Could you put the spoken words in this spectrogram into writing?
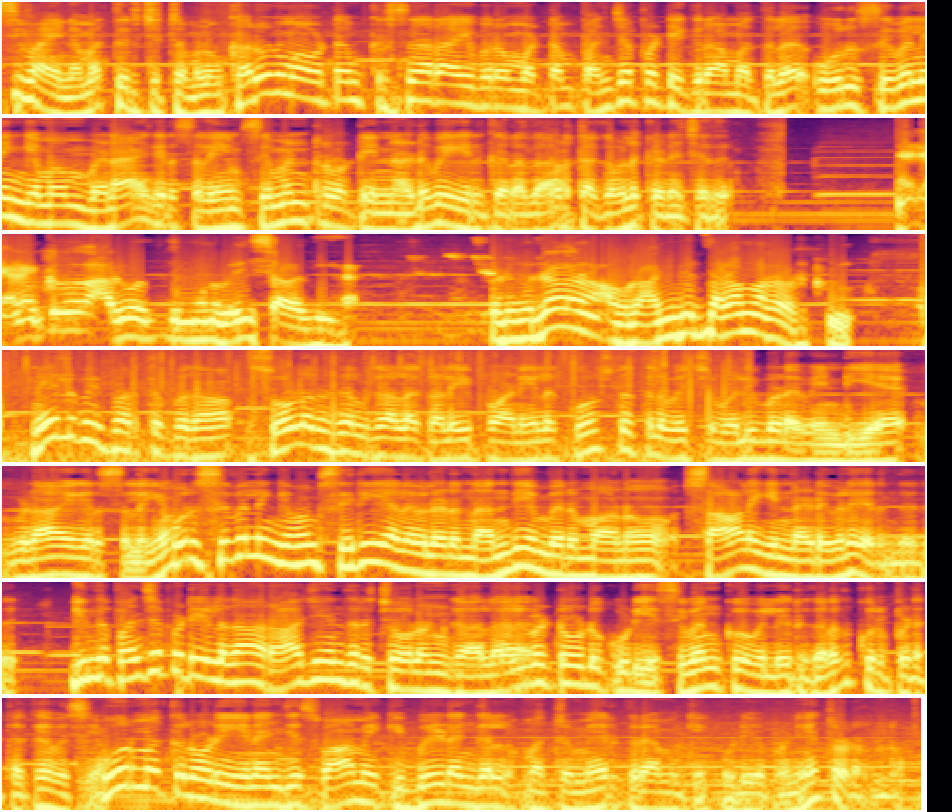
சிவாய் நம்ம திருச்சிற்றம்பலம். கரூர் மாவட்டம் கிருஷ்ணராயபுரம் வட்டம் பஞ்சப்பட்டி கிராமத்துல ஒரு சிவலிங்கமும் விநாயகர் சிலையும் சிமெண்ட் ரோட்டின் நடுவே இருக்கிறதா ஒரு தகவல் கிடைச்சது. எனக்கு அறுபத்தி மூணு வயசு ஆகுதுங்க. கிட்டத்தட்ட ஒரு அஞ்சு தலைமுறை இருக்கும். நேரில் போய் பார்த்தப்பதான் சோழர்கள் கால கலைப்பாணியில் கோஷ்டத்தில் வச்சு வழிபட வேண்டிய விநாயகர் சிலையும் ஒரு சிவலிங்கமும் சிறிய அளவிலோட நந்தியம் பெருமானும் சாலையின் நடுவில் இருந்தது. இந்த பஞ்சப்பட்டியில தான் ராஜேந்திர சோழன் கால கல்வெட்டோடு கூடிய சிவன் கோவில் இருக்கிறது குறிப்பிடத்தக்க விஷயம். ஊர் மக்களோடு இணைஞ்சு சுவாமிக்கு பீடங்கள் மற்றும் மேற்கு அமைக்கக்கூடிய பணியை தொடர்ந்தோம்.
